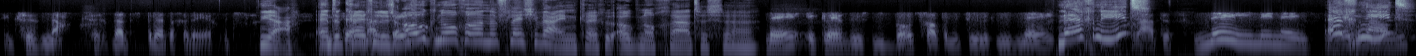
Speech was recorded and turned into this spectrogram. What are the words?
Ik zeg, nou, ik zeg, dat is prettig geregeld. Ja. En Ik toen kreeg u maar dus ook goed. nog een flesje wijn. Kreeg u ook nog gratis. eh. Nee, ik kreeg dus die boodschappen natuurlijk niet mee. Nee, echt niet? Gratis. Nee, nee, nee. Echt niet?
